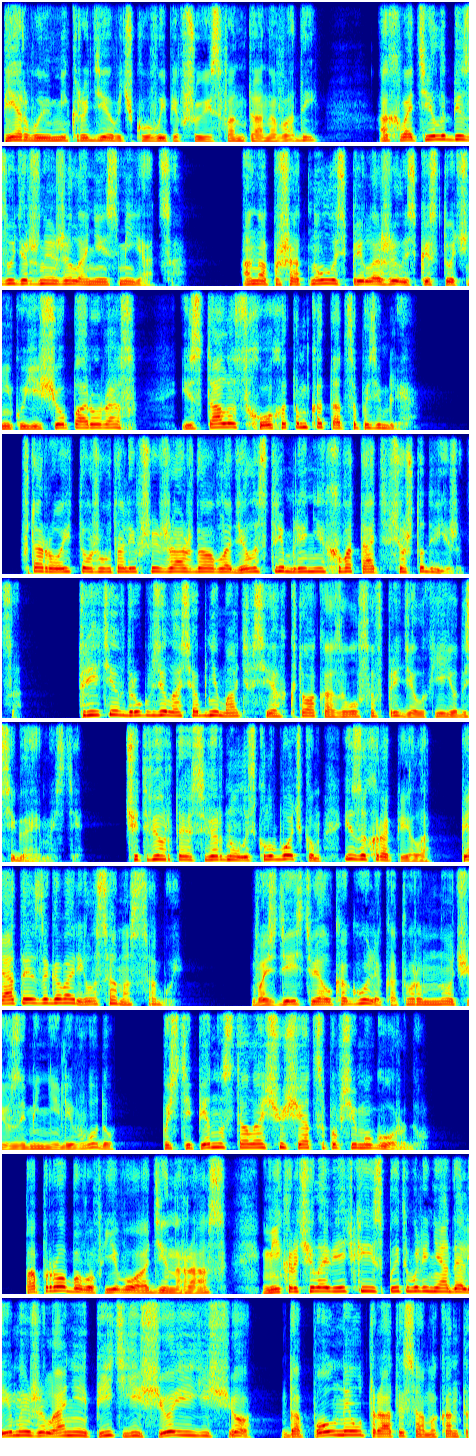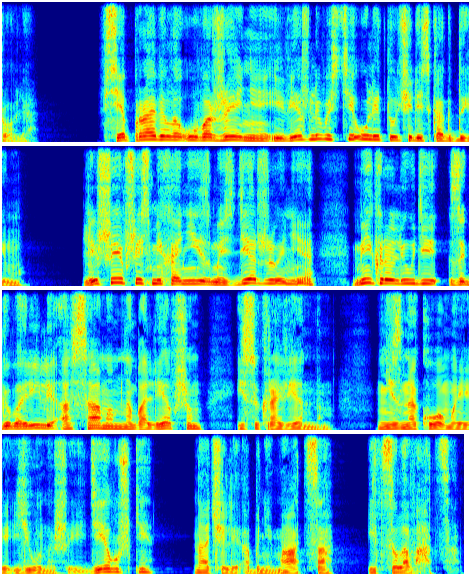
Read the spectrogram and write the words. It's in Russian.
Первую микродевочку, выпившую из фонтана воды, охватило безудержное желание смеяться. Она пошатнулась, приложилась к источнику еще пару раз и стала с хохотом кататься по земле. Второй, тоже утоливший жажду, овладела стремление хватать все, что движется. Третья вдруг взялась обнимать всех, кто оказывался в пределах ее досягаемости. Четвертая свернулась клубочком и захрапела. Пятая заговорила сама с собой. Воздействие алкоголя, которым ночью заменили воду, постепенно стало ощущаться по всему городу. Попробовав его один раз, микрочеловечки испытывали неодолимое желание пить еще и еще, до полной утраты самоконтроля. Все правила уважения и вежливости улетучились как дым. Лишившись механизма сдерживания, микролюди заговорили о самом наболевшем и сокровенном, незнакомые юноши и девушки начали обниматься и целоваться.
